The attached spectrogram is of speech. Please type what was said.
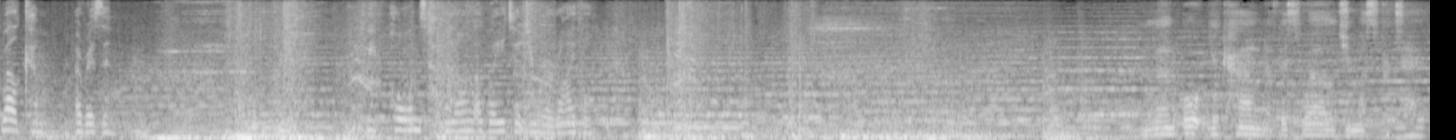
Welcome, Arisen. We pawns have long awaited your arrival. Learn aught you can of this world you must protect.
